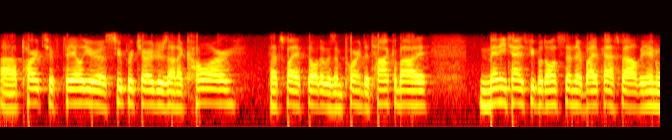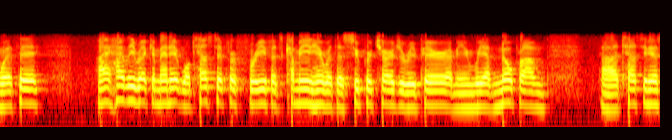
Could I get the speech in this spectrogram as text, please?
uh, part to failure of superchargers on a car. That's why I felt it was important to talk about it. Many times people don't send their bypass valve in with it. I highly recommend it. We'll test it for free if it's coming in here with a supercharger repair. I mean, we have no problem uh, testing this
